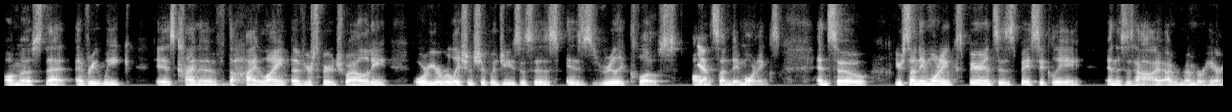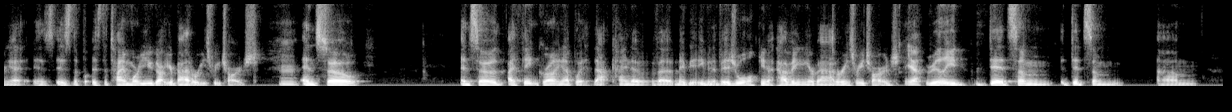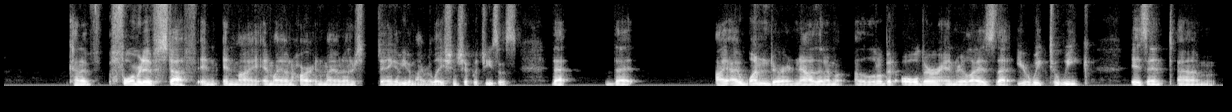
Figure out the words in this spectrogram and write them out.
almost that every week is kind of the highlight of your spirituality or your relationship with Jesus is is really close on yeah. Sunday mornings. And so your Sunday morning experience is basically and this is how I, I remember hearing it is is the is the time where you got your batteries recharged Mm. And so and so I think growing up with that kind of uh, maybe even a visual, you know, having your batteries recharged, yeah, really did some did some um, kind of formative stuff in in my in my own heart and my own understanding of even my relationship with Jesus that that I, I wonder now that I'm a little bit older and realize that your week to week isn't um,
